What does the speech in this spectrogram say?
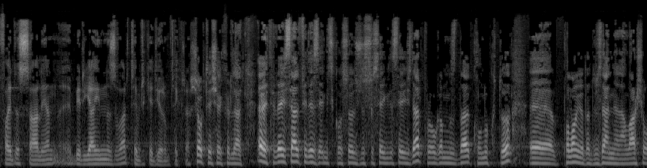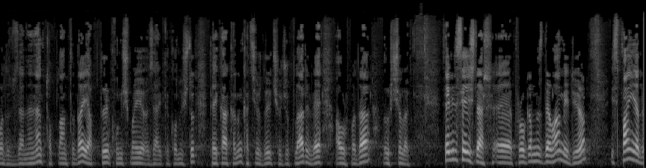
faydası sağlayan e, bir yayınınız var. Tebrik ediyorum tekrar. Çok teşekkürler. Evet Veysel Filiz Emisko Sözcüsü sevgili seyirciler programımızda konuktu. Ee, Polonya'da düzenlenen, Varşova'da düzenlenen toplantıda yaptığı konuşmayı özellikle konuştuk. PKK'nın kaçırdığı çocuklar ve Avrupa'da ırkçılık. Sevgili seyirciler e, programımız devam ediyor. İspanya'da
